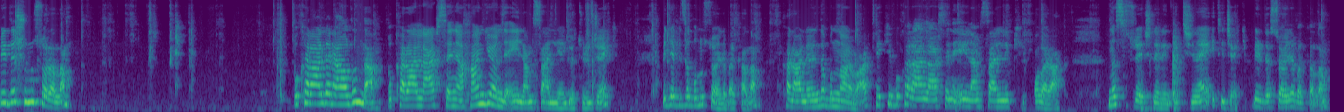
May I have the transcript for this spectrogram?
bir de şunu soralım. Bu kararları aldın da bu kararlar seni hangi yönde eylemselliğe götürecek? Bir de bize bunu söyle bakalım. Kararlarında bunlar var. Peki bu kararlar seni eylemsellik olarak nasıl süreçlerin içine itecek? Bir de söyle bakalım.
